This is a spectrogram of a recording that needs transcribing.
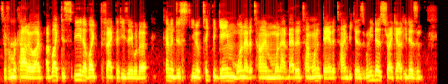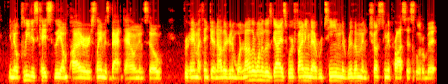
So for Mercado, I've, I've liked his speed. I've liked the fact that he's able to kind of just, you know, take the game one at a time, one at bat at a time, one a day at a time, because when he does strike out, he doesn't, you know, plead his case to the umpire or slam his bat down. And so for him, I think another another one of those guys We're finding that routine, the rhythm, and trusting the process a little bit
